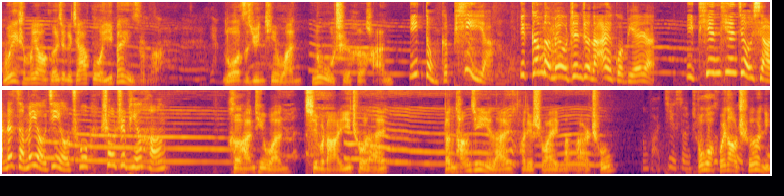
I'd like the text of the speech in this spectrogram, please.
为什么要和这个家过一辈子呢？罗子君听完，怒斥贺涵：“你懂个屁呀！你根本没有真正的爱过别人，你天天就想着怎么有进有出，收支平衡。”贺涵听完，气不打一处来。等唐晶一来，他就摔门而出。不过回到车里，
